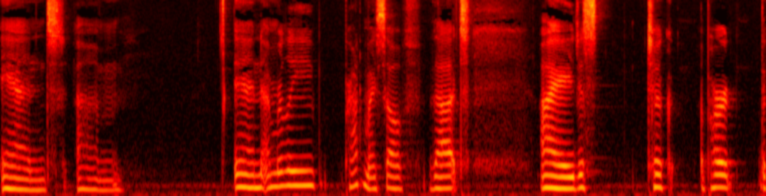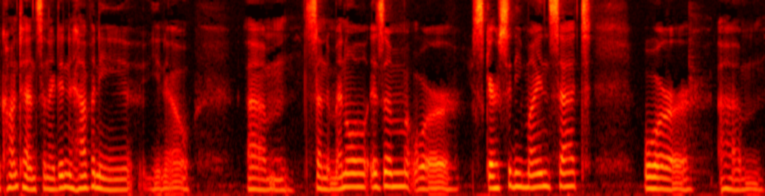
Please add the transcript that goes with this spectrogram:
and um, and I'm really proud of myself that I just took apart the contents and I didn't have any you know um, sentimentalism or scarcity mindset or um,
